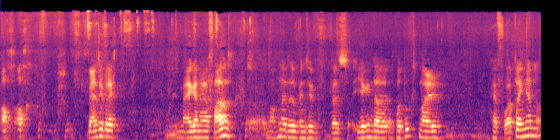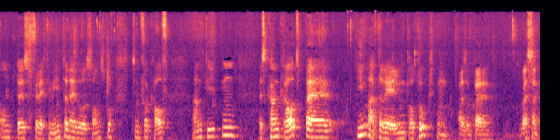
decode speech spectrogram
auch, auch werden Sie vielleicht eigene Erfahrung äh, machen, also wenn Sie irgendein Produkt mal hervorbringen und das vielleicht im Internet oder sonst wo zum Verkauf anbieten. Es kann gerade bei immateriellen Produkten, also bei weiß nicht,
